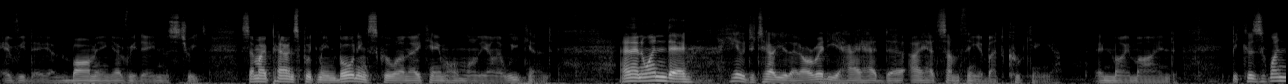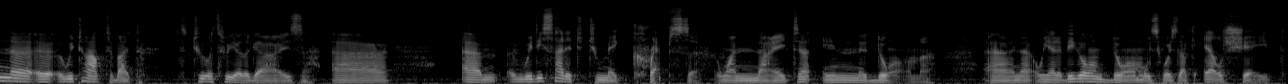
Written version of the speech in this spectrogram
every day and bombing every day in the street. So my parents put me in boarding school, and I came home only on a weekend. And then one day, here to tell you that already I had uh, I had something about cooking in my mind. Because when uh, uh, we talked about two or three other guys, um, we decided to make crepes one night in the dorm. And uh, we had a big old dorm which was like L shaped.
